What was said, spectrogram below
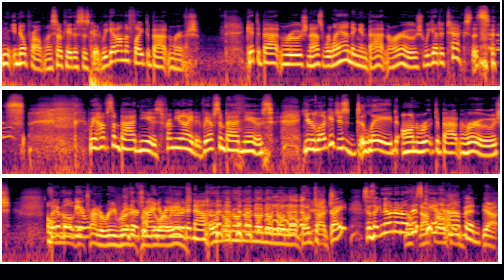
"No problem." I said, "Okay, this is good." We get on the flight to Baton Rouge. Get to Baton Rouge, and as we're landing in Baton Rouge, we get a text that says, "We have some bad news from United. We have some bad news. Your luggage is delayed en route to Baton Rouge, but oh, it no, will be they're a- trying to reroute They're it from trying New to Orleans. reroute it now. Oh no no no no no no no! Don't touch. right? So it's like, no, no, no, No, this can't broken. happen. Yeah.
